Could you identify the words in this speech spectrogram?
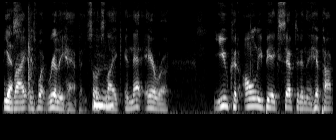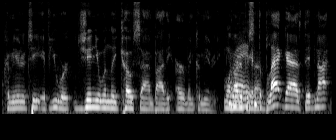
yes. right is what really happened so it's mm-hmm. like in that era you could only be accepted in the hip hop community if you were genuinely co-signed by the urban community One hundred Right. if the black guys did not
